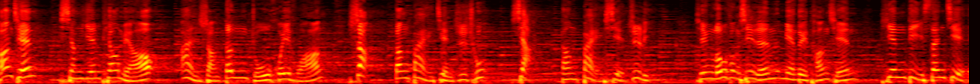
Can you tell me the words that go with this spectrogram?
堂前香烟飘渺，岸上灯烛辉煌。上当拜见之初，下当拜谢之礼。请龙凤新人面对堂前天地三界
